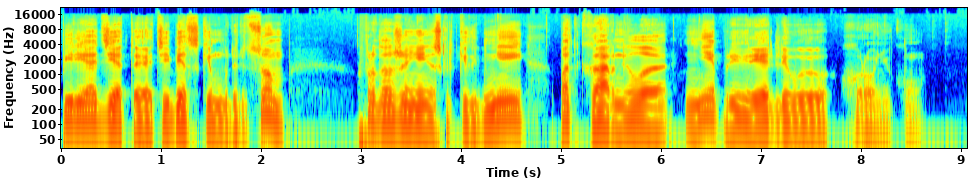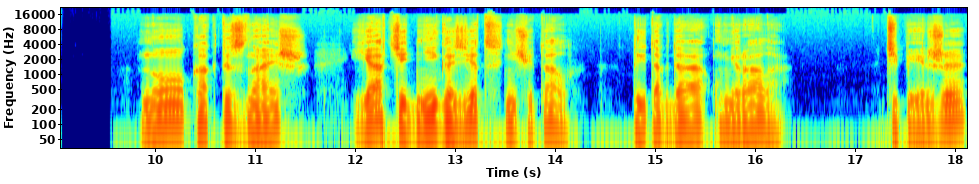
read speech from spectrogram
переодетая тибетским мудрецом, в продолжение нескольких дней – подкармливала непривередливую хронику. Но, как ты знаешь, я в те дни газет не читал. Ты тогда умирала. Теперь же,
